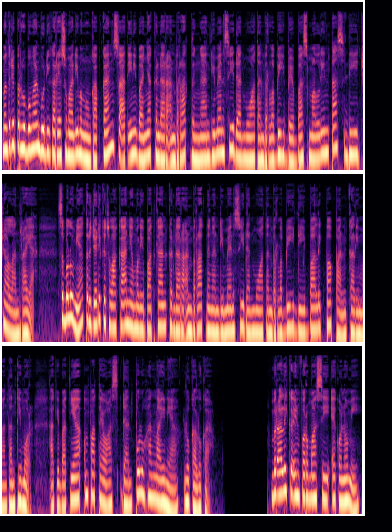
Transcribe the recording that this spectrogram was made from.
Menteri Perhubungan Budi Karya Sumadi mengungkapkan saat ini banyak kendaraan berat dengan dimensi dan muatan berlebih bebas melintas di jalan raya. Sebelumnya terjadi kecelakaan yang melibatkan kendaraan berat dengan dimensi dan muatan berlebih di Balikpapan, Kalimantan Timur. Akibatnya empat tewas dan puluhan lainnya luka-luka. Beralih ke informasi ekonomi,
